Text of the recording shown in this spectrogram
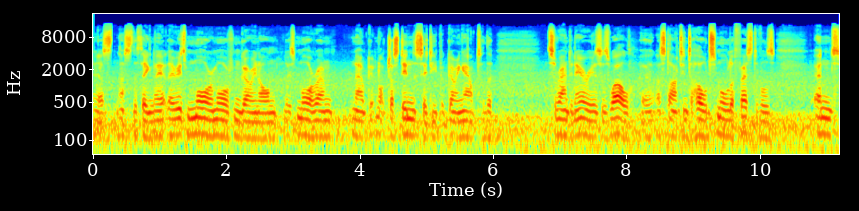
That's that's the thing. There, there is more and more of them going on. There's more around now, not just in the city, but going out to the surrounding areas as well. Uh, are starting to hold smaller festivals, and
